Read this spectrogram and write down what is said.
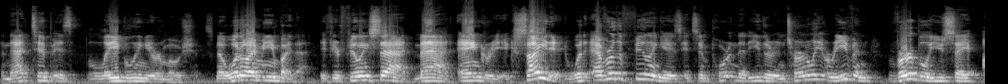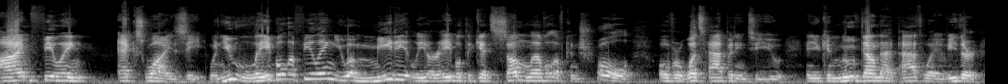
And that tip is labeling your emotions. Now, what do I mean by that? If you're feeling sad, mad, angry, excited, whatever the feeling is, it's important that either internally or even verbally you say, I'm feeling XYZ. When you label a feeling, you immediately are able to get some level of control over what's happening to you, and you can move down that pathway of either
